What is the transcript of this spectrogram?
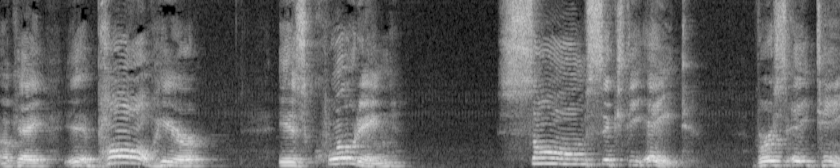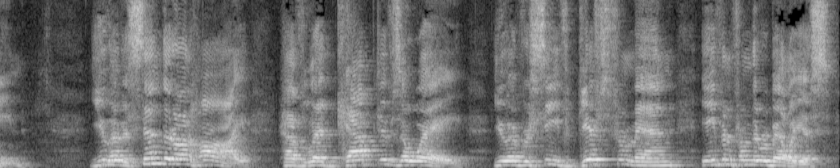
okay, Paul here is quoting Psalm 68, verse 18. You have ascended on high, have led captives away. You have received gifts from men, even from the rebellious,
